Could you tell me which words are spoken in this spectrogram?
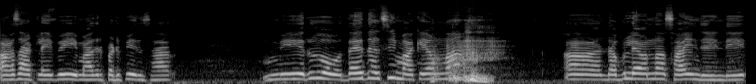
అగసాట్లు ఈ మాదిరి పడిపోయింది సార్. మీరు దయదలిసి మాకేమన్నా డబ్బులు ఏమన్నా సాయం చేయండి.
